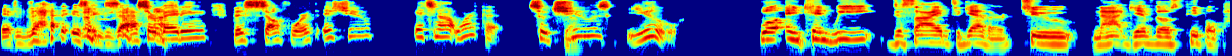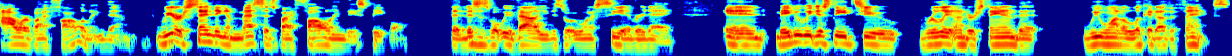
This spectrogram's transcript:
If that is exacerbating this self worth issue, it's not worth it. So choose you. Well, and can we decide together to not give those people power by following them? We are sending a message by following these people that this is what we value, this is what we want to see every day. And maybe we just need to really understand that we want to look at other things.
